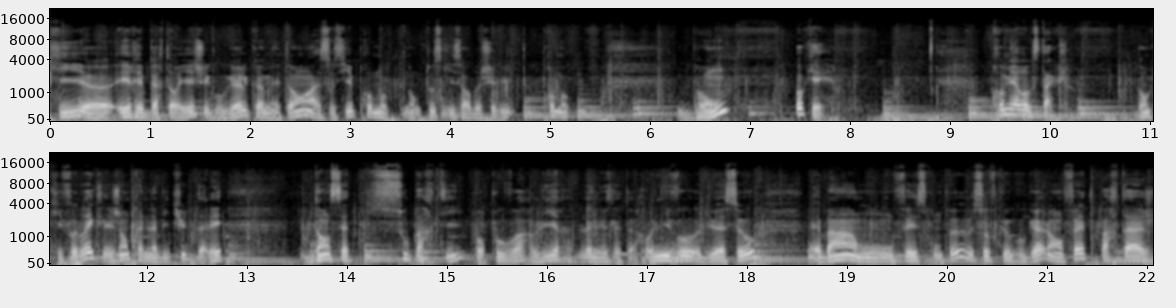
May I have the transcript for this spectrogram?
qui euh, est répertorié chez Google comme étant associé promo. Donc tout ce qui sort de chez lui, promo. Bon, ok. Premier obstacle. Donc il faudrait que les gens prennent l'habitude d'aller dans cette sous-partie pour pouvoir lire la newsletter. Au niveau du SEO, eh ben, on fait ce qu'on peut, sauf que Google en fait partage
